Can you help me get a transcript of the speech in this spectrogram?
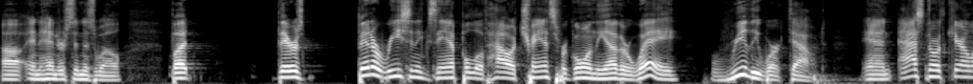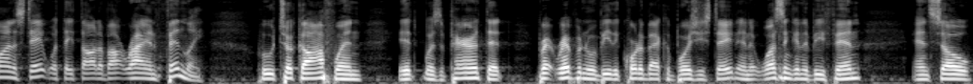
uh, and Henderson as well. But there's been a recent example of how a transfer going the other way really worked out. And ask North Carolina State what they thought about Ryan Finley, who took off when it was apparent that Brett Rypien would be the quarterback of Boise State, and it wasn't going to be Finn. And so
